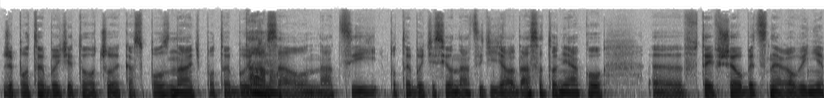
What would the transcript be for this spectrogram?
že potrebujete toho človeka spoznať, potrebujete, Áno. sa ho nací, potrebujete si ho nacítiť, ale dá sa to nejako uh, v tej všeobecnej rovine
